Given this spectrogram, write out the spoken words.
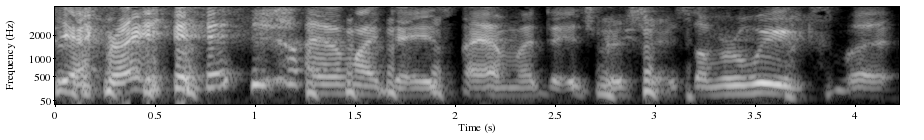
yeah, right. I have my days. I have my days for sure. Some are weeks, but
